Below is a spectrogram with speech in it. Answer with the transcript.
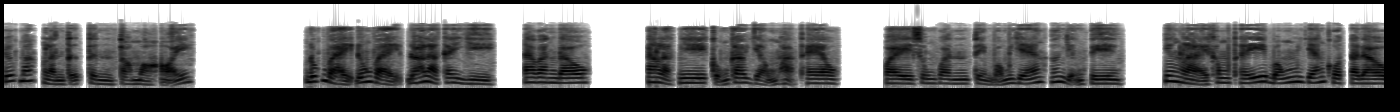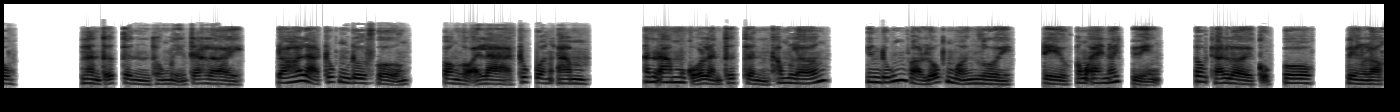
trước mắt lành tử tình tò mò hỏi. Đúng vậy, đúng vậy, đó là cây gì? A Văn đâu? An Lạc Nhi cũng cao giọng hòa theo, quay xung quanh tìm bóng dáng hướng dẫn viên, nhưng lại không thấy bóng dáng cô ta đâu. Lành tử tình thuận miệng trả lời, đó là trúc đuôi phượng, còn gọi là trúc quan âm. Thanh âm của lệnh tử tình không lớn, nhưng đúng vào lúc mọi người đều không ai nói chuyện, câu trả lời của cô liền lọt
